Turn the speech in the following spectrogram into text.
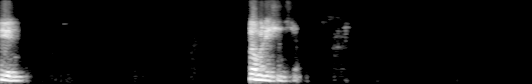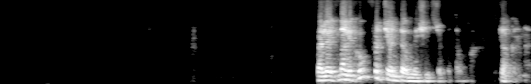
चेन टर्मिनेशन स्टेप पहले इतना लिखो फिर चेन टर्मिनेशन स्टेप बताऊँगा। क्या करना है?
